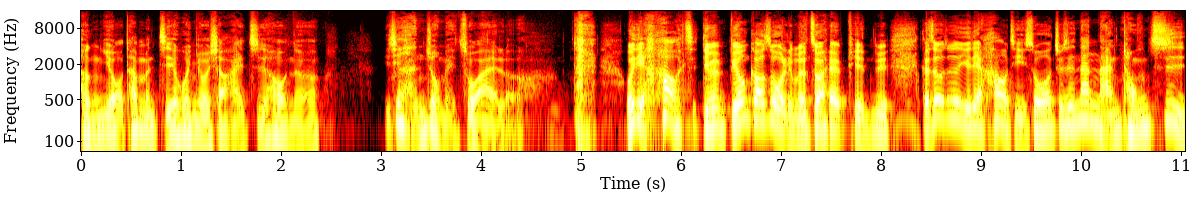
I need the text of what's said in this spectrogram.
朋友，他们结婚有小孩之后呢，已经很久没做爱了。对，我有点好奇，你们不用告诉我你们做爱的频率，可是我就是有点好奇说，说就是那男同志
